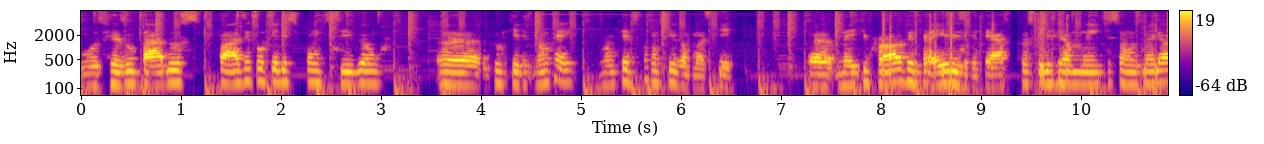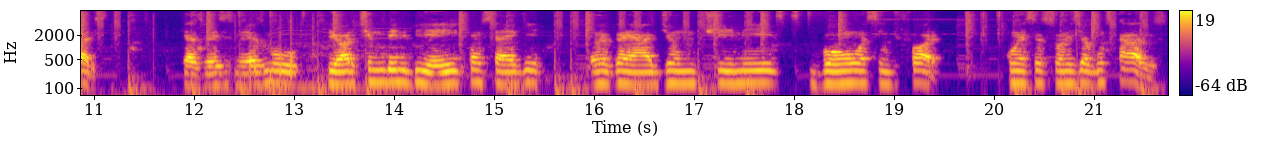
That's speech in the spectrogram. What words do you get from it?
os resultados fazem com que eles consigam, uh, com que eles não que, não que eles consigam, mas que uh, meio que provem para eles, entre aspas, que eles realmente são os melhores. Que às vezes mesmo o pior time da NBA consegue uh, ganhar de um time bom assim de fora, com exceções de alguns casos.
